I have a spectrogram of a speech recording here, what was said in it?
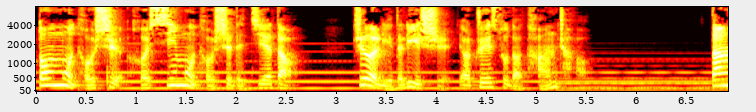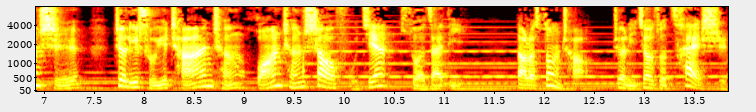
东木头市和西木头市的街道。这里的历史要追溯到唐朝。当时这里属于长安城皇城少府监所在地。到了宋朝，这里叫做蔡市；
